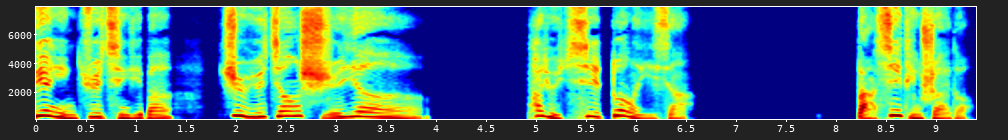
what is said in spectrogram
电影剧情一般，至于姜时宴，他语气顿了一下。打戏挺帅的，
